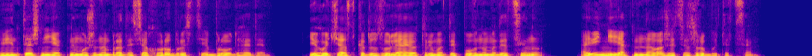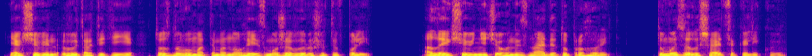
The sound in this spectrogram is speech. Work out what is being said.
Він теж ніяк не може набратися хоробрості, Бродгеде. Його частка дозволяє отримати повну медицину, а він ніяк не наважиться зробити це. Якщо він витратить її, то знову матиме ноги і зможе вирушити в політ. Але якщо він нічого не знайде, то прогорить, тому й залишається калікою.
